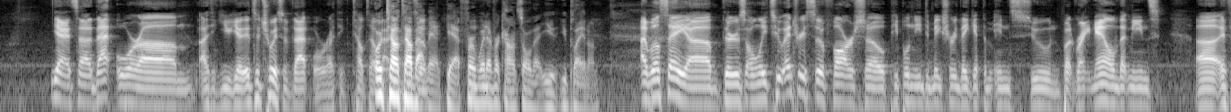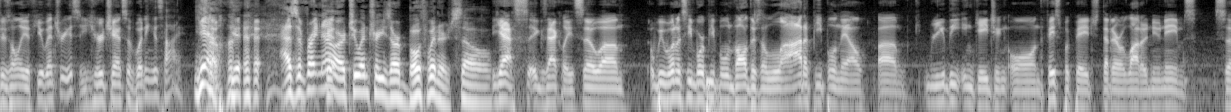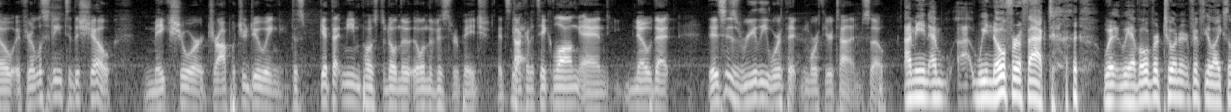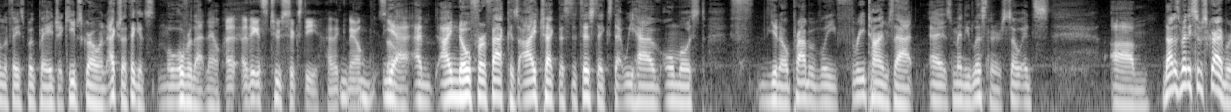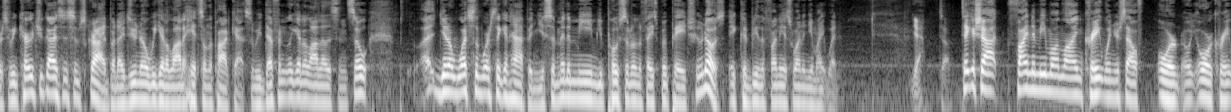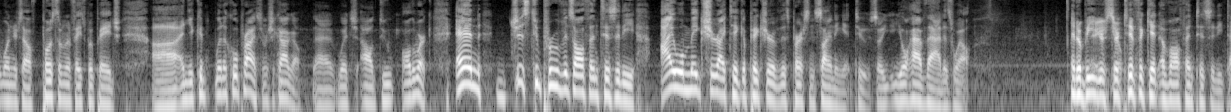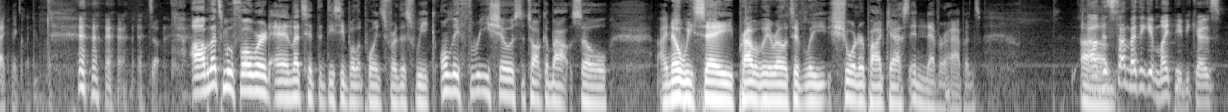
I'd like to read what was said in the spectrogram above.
Yeah, it's uh, that or um, I think you get it's a choice of that or I think Telltale or Telltale So- Batman. Yeah, for whatever console that you you play it on. I will say uh, there's only two entries so far, so people need to make sure they get them in soon. But right now, that means uh, if there's only a few entries, your chance of winning is high. Yeah. So- yeah. As of right now, our two entries are both winners. So yes, exactly. So um, we want to see more people involved. There's a lot of people now um, really engaging on the Facebook page that are a lot of new names. So if you're listening to the show, make sure drop what you're doing. Just get that meme posted on the on the visitor page. It's not Yeah. going to take long, and know that this is really worth it and worth your time. So I mean, and uh, we know for a fact we, we have over 250 likes on the Facebook page. It keeps growing. Actually, I think it's over that now. I, I think it's 260. I think now. So, Yeah, and I know for a fact because I checked the statistics that we have almost, you know, probably three times that as many listeners. So it's um, not as many subscribers. We encourage you guys to subscribe, but I do know we get a lot of hits on the podcast, so we definitely get a lot of listens. So uh, you know, what's the worst that can happen? You submit a meme, you post it on the Facebook page. Who knows? It could be the funniest one, and you might win. Yeah. So take a shot, find a meme online, create one yourself, or or, or create one yourself, post it on the Facebook page, uh, and you could win a cool prize from Chicago, uh, which I'll do all the work. And just to prove its authenticity, I will make sure I take a picture of this person signing it too, so you'll have that as well. It'll be There your you go. certificate of authenticity, technically. so, uh, let's move forward and let's hit the DC bullet points for this week. Only three shows to talk about, so I know we say probably a relatively shorter podcast. It never happens. Uh, this time I think it might be because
